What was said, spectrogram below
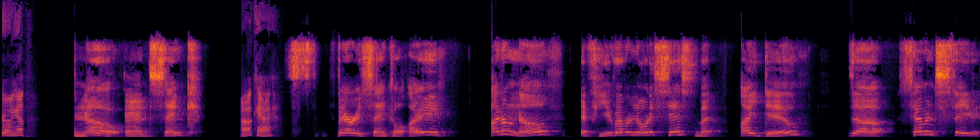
growing up? No, and sink. Okay. Very single. I I don't know if you've ever noticed this, but I do. The Seventh Day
